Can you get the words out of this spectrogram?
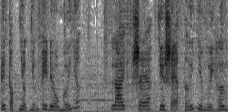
để cập nhật những video mới nhất. Like, share, chia sẻ tới nhiều người hơn.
